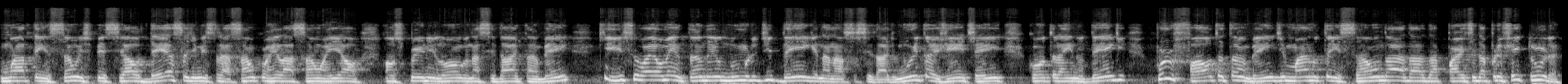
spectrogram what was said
uma atenção especial dessa administração com relação aí ao, aos pernilongos na cidade também, que isso vai aumentando aí o número de dengue na nossa cidade. Muita gente aí contraindo dengue por falta também de manutenção da, da, da parte da prefeitura,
